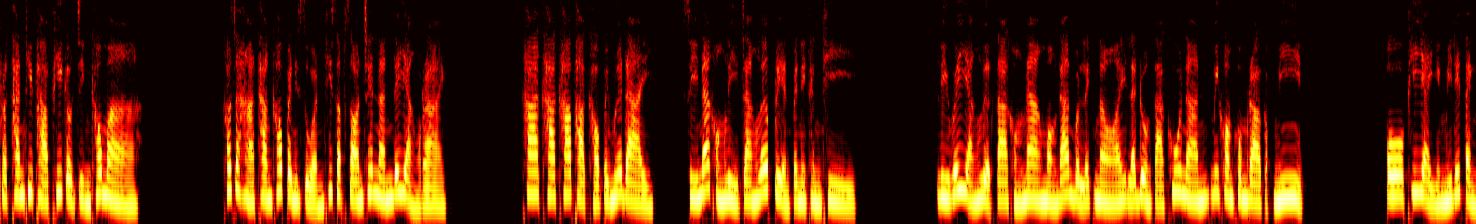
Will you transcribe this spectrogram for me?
พระท่านที่พาพี่เกาจินเข้ามา เขาจะหาทางเข้าไปในสวนที่ซับซ้อนเช่นนั้นได้อย่างไรข้าข้าข้าพาเขาไปเมื่อใด สีหน้าของหลี่จางเล่อเปลี่ยนไปในทันที หลี่เว่ยหยางเหลือกตาของนางมองด้านบนเล็กน้อย และดวงตาคู่นั้นมีความคมราวกับมีด โอ้พี่ใหญ่ยังมิได้แต่ง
